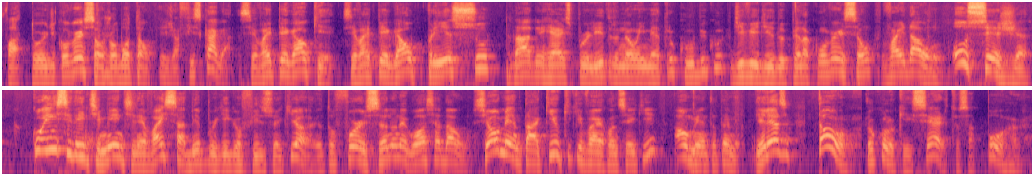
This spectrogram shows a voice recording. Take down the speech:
Fator de conversão, João Botão. Eu já fiz cagada. Você vai pegar o quê? Você vai pegar o preço dado em reais por litro, não em metro cúbico, dividido pela conversão, vai dar 1. Ou seja, Coincidentemente, né, vai saber por que, que eu fiz isso aqui, ó. Eu estou forçando o negócio a dar 1. Se eu aumentar aqui, o que, que vai acontecer aqui? Aumenta também. Beleza? Então, eu coloquei certo essa porra?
